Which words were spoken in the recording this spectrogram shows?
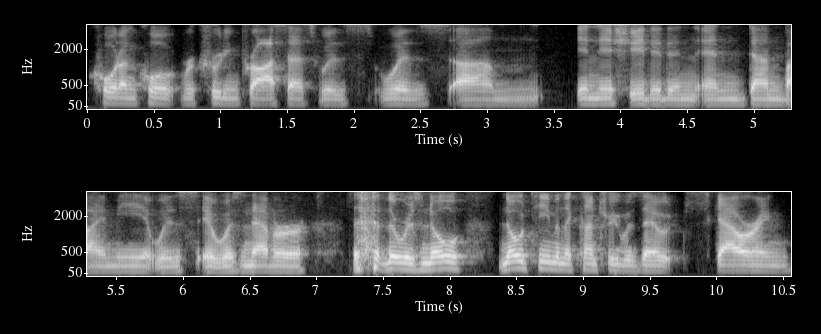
quote unquote recruiting process was was um, initiated and, and done by me. It was it was never there was no no team in the country was out scouring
